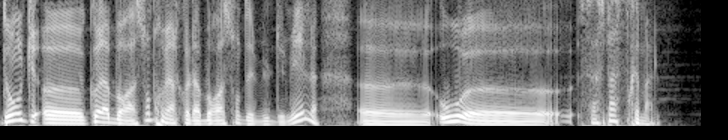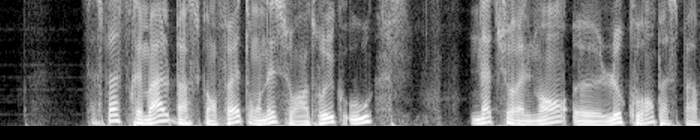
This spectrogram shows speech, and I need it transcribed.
Donc euh, collaboration première collaboration début 2000 euh, où euh, ça se passe très mal. Ça se passe très mal parce qu'en fait on est sur un truc où naturellement le courant passe pas.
